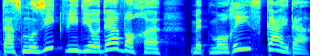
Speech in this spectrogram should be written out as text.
Das Musikvideo der Woche mit Maurice Geider.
